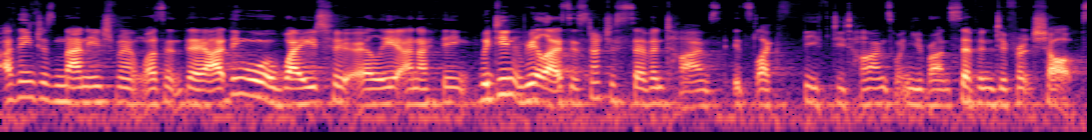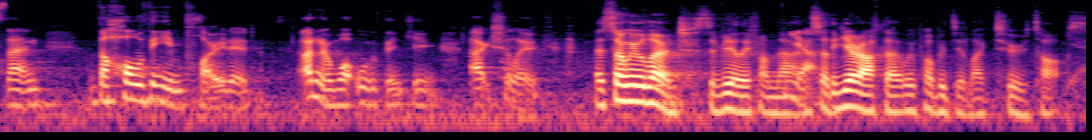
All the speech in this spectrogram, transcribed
I think just management wasn't there. I think we were way too early, and I think we didn't realize it's not just seven times, it's like 50 times when you run seven different shops, and the whole thing imploded. I don't know what we were thinking, actually. And so we learned severely from that. Yeah. So the year after, we probably did like two tops.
